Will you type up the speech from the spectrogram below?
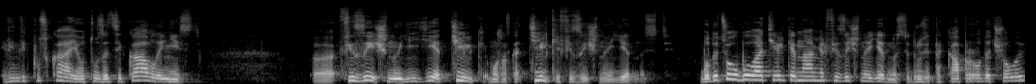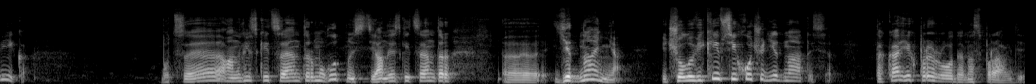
І він відпускає оту зацікавленість е, фізичної є, тільки, можна сказати, тільки фізичної єдності. Бо до цього була тільки намір фізичної єдності. Друзі, така природа чоловіка. Бо це ангельський центр могутності, ангельський центр е, єднання. І чоловіки всі хочуть єднатися. Така їх природа насправді.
